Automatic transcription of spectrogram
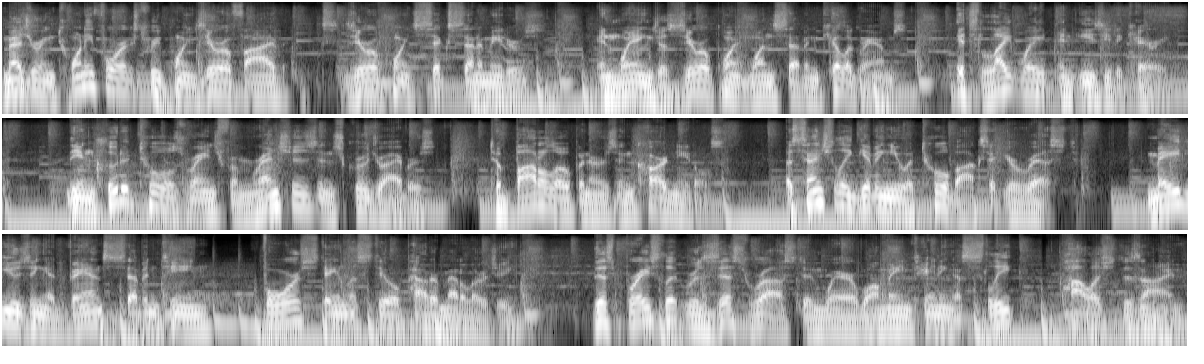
Measuring 24 x 3.05 x 0.6 centimeters and weighing just 0.17 kilograms, it's lightweight and easy to carry. The included tools range from wrenches and screwdrivers to bottle openers and card needles, essentially giving you a toolbox at your wrist. Made using advanced 17 4 stainless steel powder metallurgy. This bracelet resists rust and wear while maintaining a sleek, polished design.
